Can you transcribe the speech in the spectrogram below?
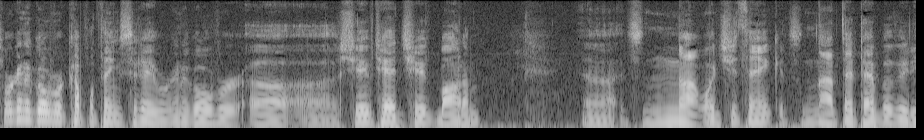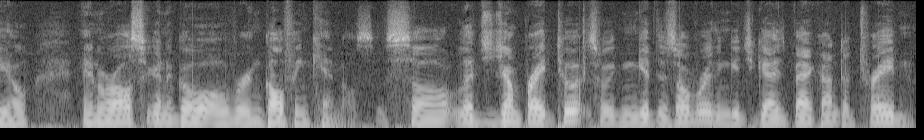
so we're going to go over a couple things today. We're going to go over uh, shaved head shaved bottom. Uh, it's not what you think. It's not that type of video. And we're also going to go over engulfing candles. So let's jump right to it so we can get this over with and get you guys back onto trading.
